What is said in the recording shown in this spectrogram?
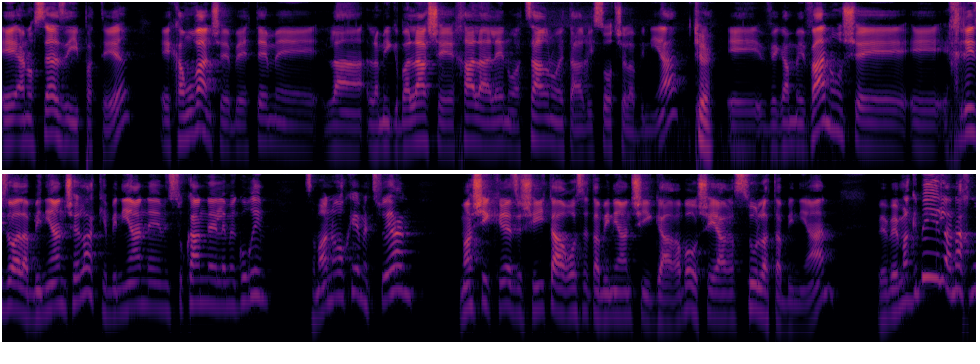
אה, הנושא הזה ייפתר. אה, כמובן שבהתאם אה, למגבלה שחלה עלינו עצרנו את ההריסות של הבנייה כן. אה, וגם הבנו שהכריזו על הבניין שלה כבניין מסוכן למגורים אז אמרנו אוקיי מצוין. מה שיקרה זה שהיא תהרוס את הבניין שהיא גרה בו או שיהרסו לה את הבניין ובמקביל אנחנו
